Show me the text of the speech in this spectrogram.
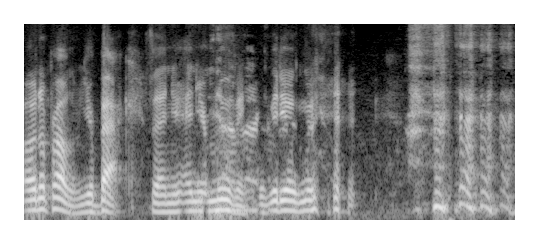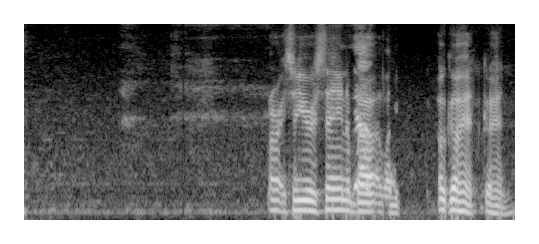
Oh, no problem. You're back. So, and you're and you're yeah, moving. The video is moving. All right. So you were saying about yeah. like. Oh, go ahead. Go ahead.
